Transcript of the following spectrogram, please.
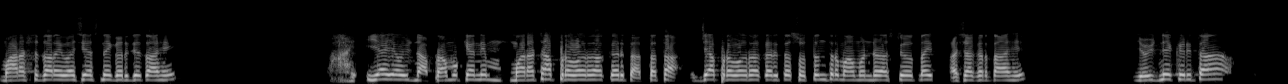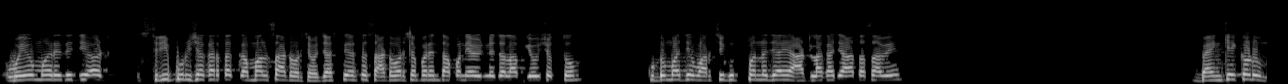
महाराष्ट्राचा रहिवासी असणे गरजेचं आहे. या योजना प्रामुख्याने मराठा प्रवर्गाकरिता तथा ज्या प्रवर्गाकरिता स्वतंत्र महामंडळ अस्तित्वात नाहीत अशा करता आहे. योजनेकरिता वयोमर्यादेची अट स्त्री पुरुषाकरता कमाल साठ वर्ष म्हणजे जास्तीत जास्त साठ वर्षापर्यंत आपण या योजनेचा लाभ घेऊ शकतो. कुटुंबाचे वार्षिक उत्पन्न जे आहे आठ लाखाच्या आत असावे. बँकेकडून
